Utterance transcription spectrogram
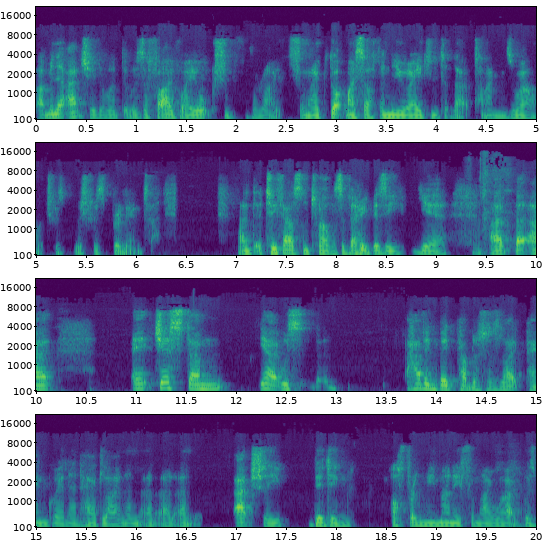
I mean, actually, there was, there was a five-way auction for the rights, and I got myself a new agent at that time as well, which was which was brilliant. And 2012 was a very busy year, uh, but I, it just um, yeah, it was having big publishers like Penguin and Headline and, and, and- actually bidding, offering me money for my work was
